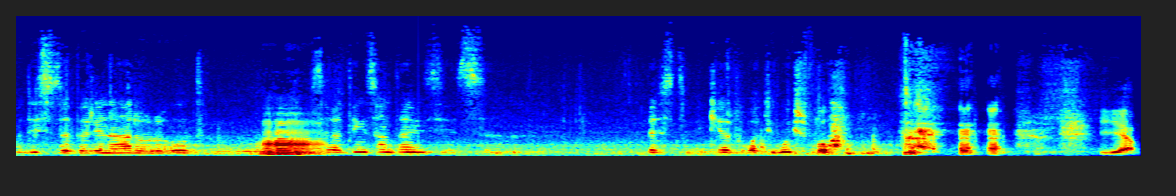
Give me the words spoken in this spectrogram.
Well, this is a very narrow road. Mm. So I think sometimes it's uh, best to be careful what you wish for. yep.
